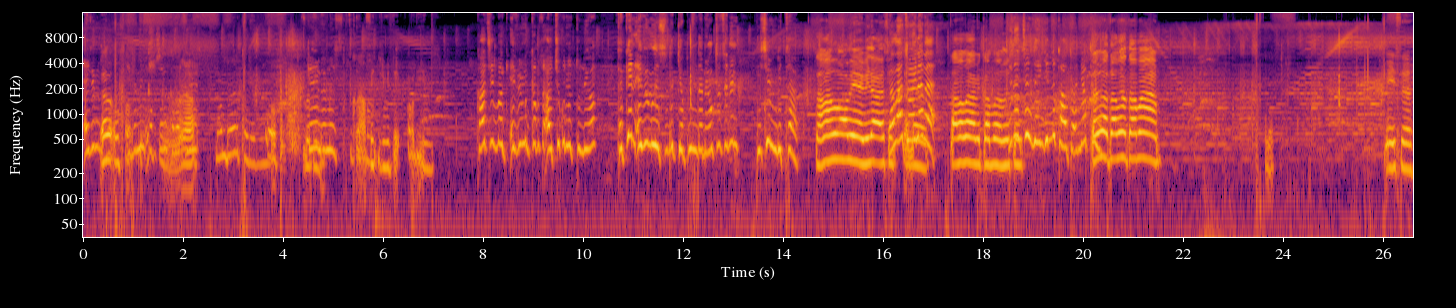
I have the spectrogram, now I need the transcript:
Evim, Ya of. evimin kapısını kapatmayı ben böyle kalıyorum. Of. Gel. Kıyafetlerimi de alayım. Kaç yıl bak evimin kapısı açık unutuluyor. Sakın evime hırsızlık yapayım deme yoksa senin işin biter. Tamam abi bir daha Yalan seslenme. söyleme. Tamam abi tamam. Senin için zenginlik altan yapın. tamam tamam. tamam. Neyse.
